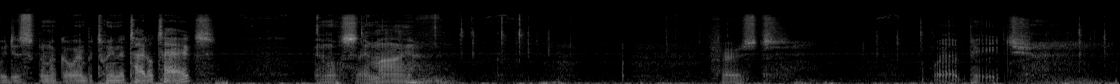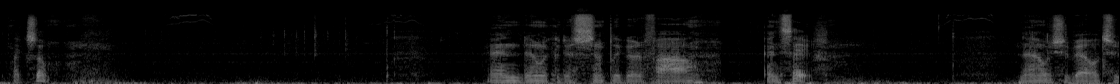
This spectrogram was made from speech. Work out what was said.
we're just going to go in between the title tags and we'll say my first web page like so. And then we can just simply go to File and Save. Now we should be able to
